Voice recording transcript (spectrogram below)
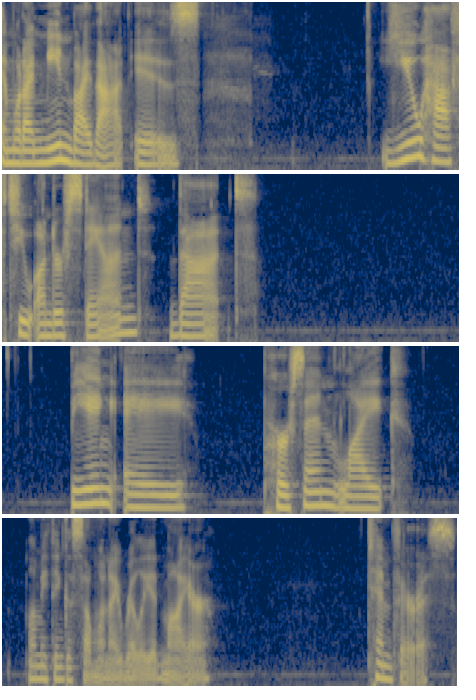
And what I mean by that is you have to understand that being a person like, let me think of someone I really admire Tim Ferriss.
